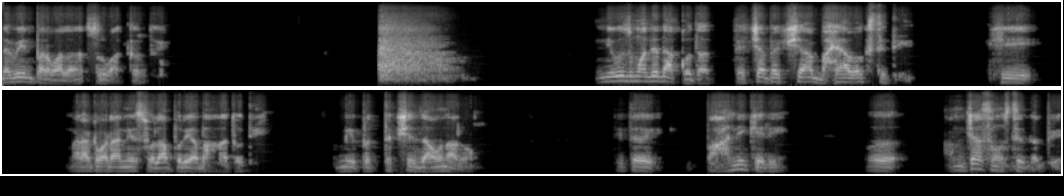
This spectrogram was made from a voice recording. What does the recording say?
नवीन पर्वाला सुरुवात करतोय. न्यूजमध्ये दाखवतात त्याच्यापेक्षा भयावक स्थिती ही मराठवाडा आणि सोलापूर या भागात होती. मी प्रत्यक्ष जाऊन आलो. तिथं पाहणी केली व आमच्या संस्थेतर्फे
